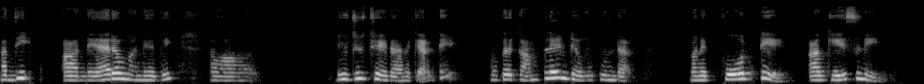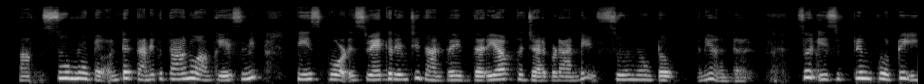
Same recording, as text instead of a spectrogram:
అది ఆ నేరం అనేది రుజువు చేయడానికి అంటే ఒకరి కంప్లైంట్ ఇవ్వకుండా మన కోర్టే ఆ కేసుని సుమోటో అంటే తనకు తాను ఆ కేసుని తీసుకో స్వీకరించి దానిపై దర్యాప్తు జరపడాన్ని సుమోటో అని అంటారు. సో ఈ సుప్రీం కోర్టు ఈ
